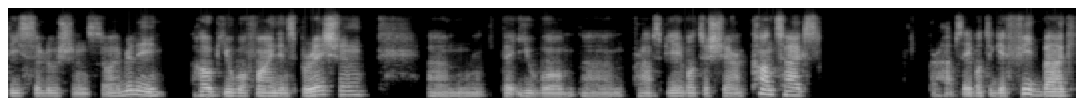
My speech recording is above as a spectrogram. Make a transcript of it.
these solutions. So I really hope you will find inspiration, um, that you will um, perhaps be able to share contacts, perhaps able to give feedback.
